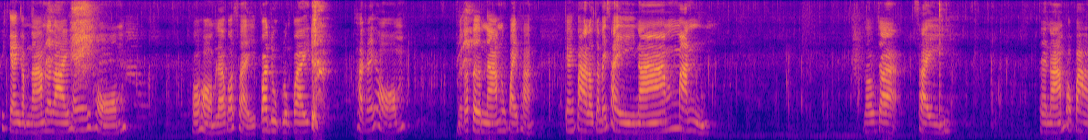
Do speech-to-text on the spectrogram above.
พริกแกงกับน้ำละลายให้หอม พอหอมแล้วก็ใส่ปลาดุกลงไป ผัดให้หอม แล้วก็เติมน้ำลงไปค่ะ แกงป่าเราจะไม่ใส่น้ำมัน เราจะใส่ แต่น้ำเปล่า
